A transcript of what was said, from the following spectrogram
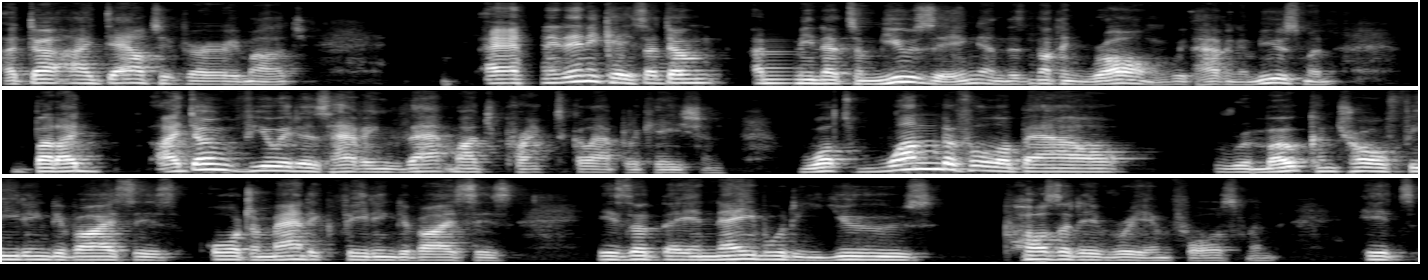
I, don't, I doubt it very much. And in any case, I don't, I mean, that's amusing and there's nothing wrong with having amusement, but I, I don't view it as having that much practical application. What's wonderful about remote control feeding devices, automatic feeding devices, is that they enable to use positive reinforcement it's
